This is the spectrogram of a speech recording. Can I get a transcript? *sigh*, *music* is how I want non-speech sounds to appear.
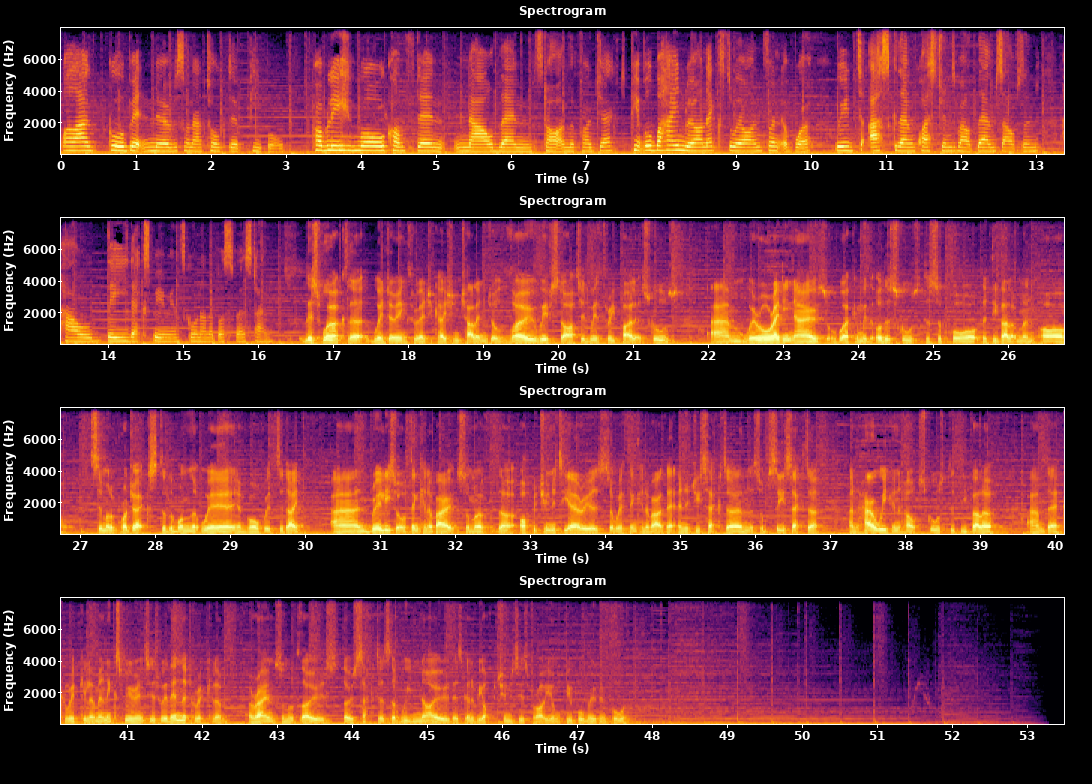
Well, I go a bit nervous when I talk to people. Probably *laughs* more confident now than starting the project. People behind me or next to me or in front of me, we'd ask them questions about themselves and how they'd experienced going on a bus first time. This work that we're doing through Education Challenge, although we've started with three pilot schools, um, we're already now sort of working with other schools to support the development of similar projects to the one that we're involved with today and really sort of thinking about some of the opportunity areas. So we're thinking about the energy sector and the subsea sector and how we can help schools to develop um, their curriculum and experiences within the curriculum around some of those, those sectors that we know there's going to be opportunities for our young people moving forward.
